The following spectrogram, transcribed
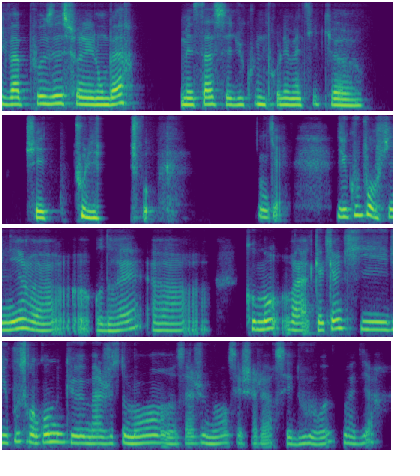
qui va poser sur les lombaires. Mais ça, c'est du coup une problématique euh, chez tous les chevaux. Ok. Du coup, pour finir, euh, Audrey, euh, comment, voilà, quelqu'un qui du coup se rend compte que bah, justement, sa jument, ses chaleurs, c'est douloureux, on va dire.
